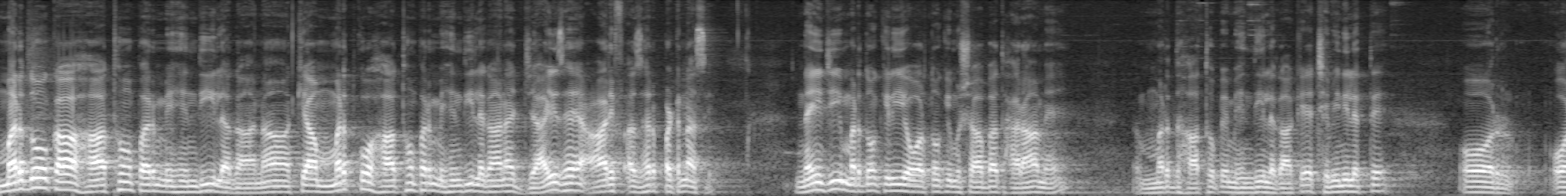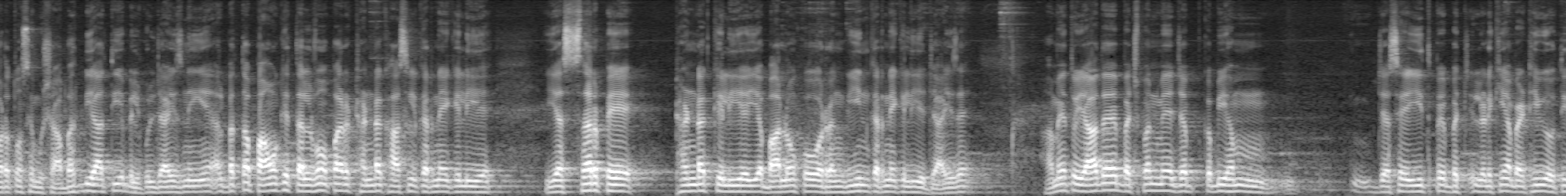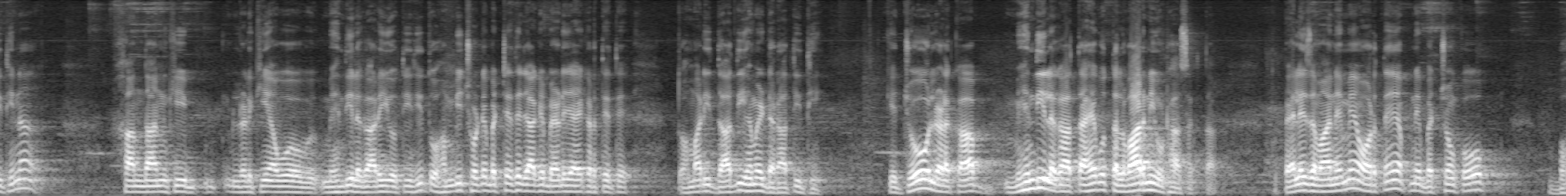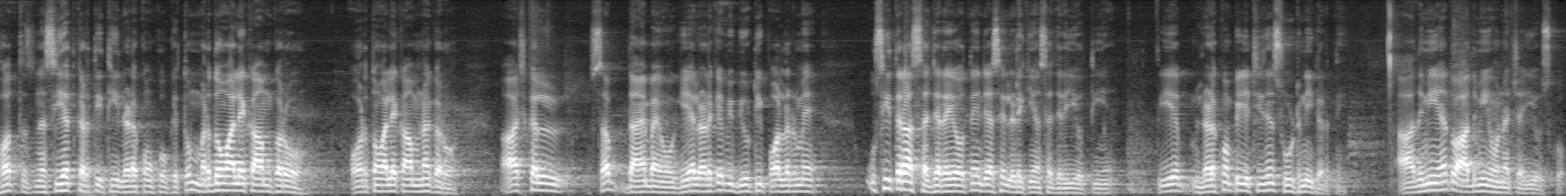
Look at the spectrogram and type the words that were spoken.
मर्दों का हाथों पर मेहंदी लगाना। क्या मर्द को हाथों पर मेहंदी लगाना जायज़ है? आरिफ अजहर पटना से। नहीं जी, मर्दों के लिए औरतों की मुशाबत हराम है। मर्द हाथों पे मेहंदी लगा के अच्छे भी नहीं लगते। और औरतों से मुशाबत भी आती है, बिल्कुल जायज़ नहीं है। अलबत्त पाँव के तलवों पर ठंडक हासिल करने के लिए या सर पे ठंडक के लिए या बालों को रंगीन करने के लिए जायज़ है। हमें तो याद है, बचपन में जब कभी हम जैसे ईद पे लड़कियाँ बैठी हुई होती थी ना, ख़ानदान की लड़कियाँ, वो मेहंदी लगा रही होती थी तो हम भी छोटे बच्चे थे, जाके बैठ जाया करते थे। तो हमारी दादी हमें डराती थी कि जो लड़का मेहंदी लगाता है, वो तलवार नहीं उठा सकता। तो पहले ज़माने में औरतें अपने बच्चों को बहुत नसीहत करती थी लड़कों को कि तुम मर्दों वाले काम करो, औरतों वाले काम ना करो। आजकल सब दाएँ बाएँ हो गया लड़के भी ब्यूटी पार्लर में उसी तरह सज रहे होते हैं, जैसे लड़कियाँ सज रही होती हैं। तो ये लड़कों पे ये चीज़ें सूट नहीं करती। आदमी है तो आदमी होना चाहिए उसको।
